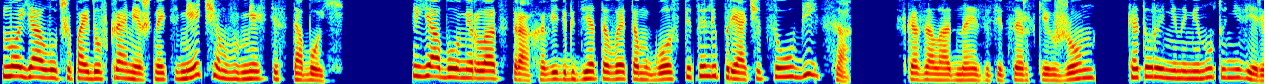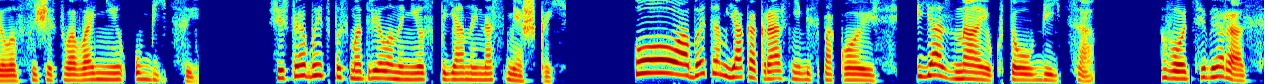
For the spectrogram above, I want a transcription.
«Но я лучше пойду в кромешной тьме, чем вместе с тобой». «Я бы умерла от страха, ведь где-то в этом госпитале прячется убийца», сказала одна из офицерских жен, которая ни на минуту не верила в существование убийцы. Сестра Бейтс посмотрела на нее с пьяной насмешкой. «О, об этом я как раз не беспокоюсь. Я знаю, кто убийца». «Вот тебе раз»,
